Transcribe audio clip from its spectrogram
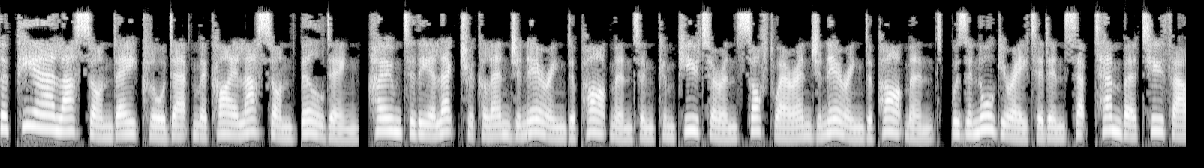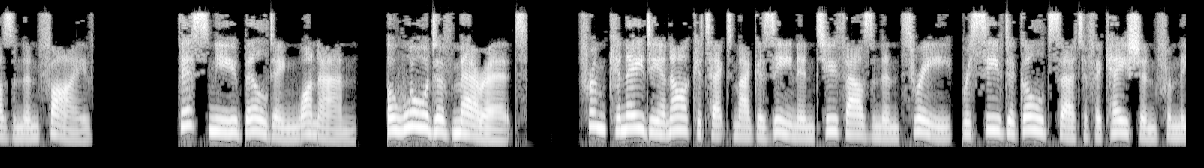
The Pierre Lassonde et Claudette Mackay Lassonde Building, home to the Electrical Engineering Department and Computer and Software Engineering Department, was inaugurated in September 2005. This new building won an «Award of Merit» From Canadian Architect magazine in 2003, received a gold certification from the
